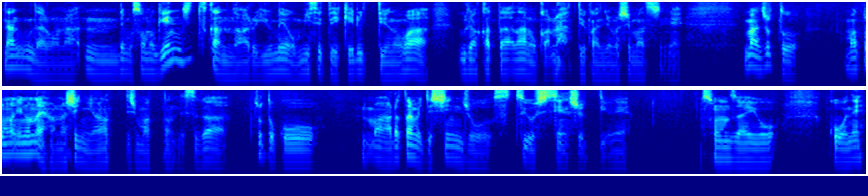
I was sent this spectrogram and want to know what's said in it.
なんだろうな。うんでもその現実感のある夢を見せていけるっていうのは裏方なのかなっていう感じもしますしね。まあちょっとまとまりのない話にはなってしまったんですがちょっとこうまあ改めて新庄剛志選手っていうね存在をこうね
